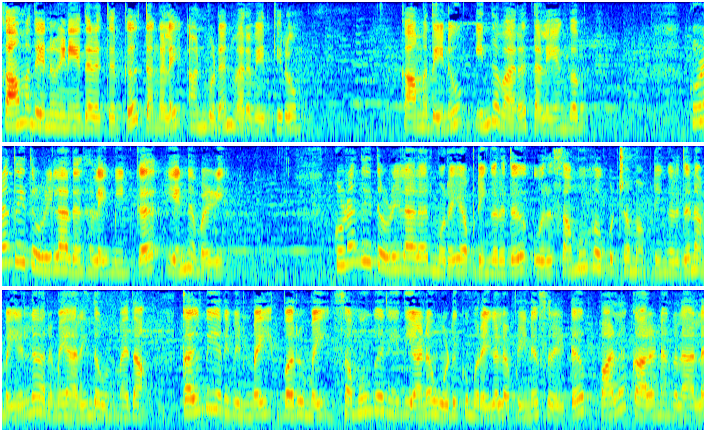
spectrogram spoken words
காமதேனு இணையதளத்திற்கு தங்களை அன்புடன் வரவேற்கிறோம். காமதேனு இந்த வார தலையங்கம். குழந்தை தொழிலாளர்களை மீட்க என்ன வழி? குழந்தை தொழிலாளர் முறை அப்படிங்கிறது ஒரு சமூக குற்றம் அப்படிங்கிறது நம்ம எல்லாருமே அறிந்த உண்மைதான். கல்வியறிவின்மை வறுமை சமூக ரீதியான ஒடுக்குமுறைகள் அப்படின்னு சொல்லிட்டு பல காரணங்களால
